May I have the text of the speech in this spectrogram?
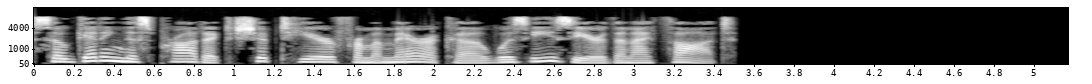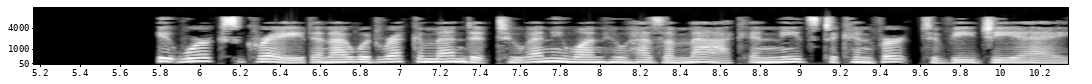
so getting this product shipped here from America was easier than I thought. It works great and I would recommend it to anyone who has a Mac and needs to convert to VGA.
